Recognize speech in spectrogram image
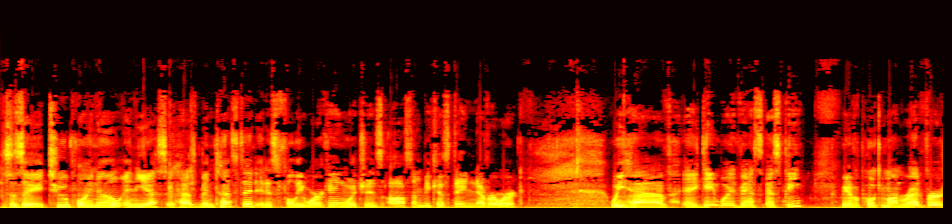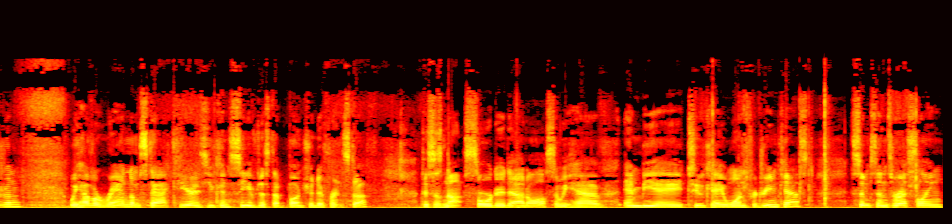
This is a 2.0, and yes, it has been tested. It is fully working, which is awesome because they never work. We have a Game Boy Advance SP. We have a Pokemon Red version. We have a random stack here, as you can see, of just a bunch of different stuff. This is not sorted at all, so we have NBA 2K1 for Dreamcast, Simpsons Wrestling,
